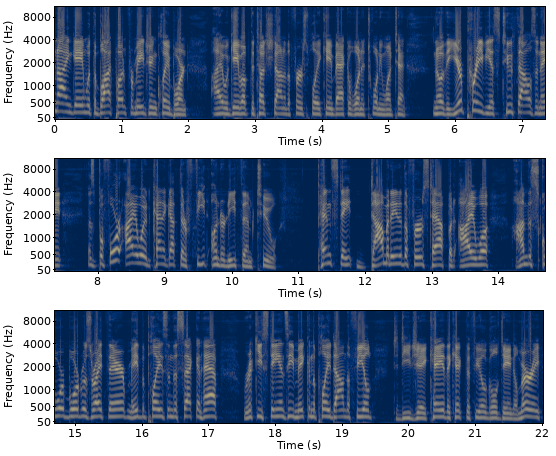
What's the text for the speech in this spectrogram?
09 game with the block punt from Adrian Clayborn. Iowa gave up the touchdown in the first play, came back and won at 21-10. No, the year previous, 2008, was before Iowa had kind of got their feet underneath them too. Penn State dominated the first half, but Iowa on the scoreboard was right there, made the plays in the second half. Ricky Stanzi making the play down the field to DJK. They kick the field goal. Daniel Murray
